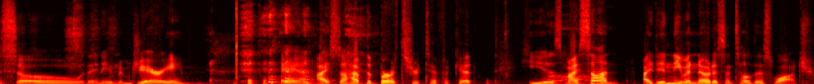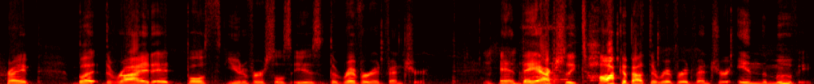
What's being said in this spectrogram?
So they named him Jerry, and I still have the birth certificate. He is my son. I didn't even notice until this watch, right? But the ride at both Universals is the River Adventure. Mm-hmm. And they actually oh. talk about the River Adventure in the movie.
